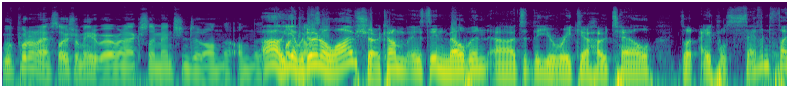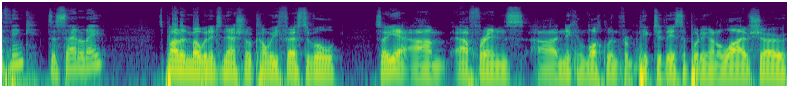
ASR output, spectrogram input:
we've put on our social media. We haven't actually mentioned it on the on the. Oh yeah, we're doing a live show. Come, it's in Melbourne. Uh, it's at the Eureka Hotel. It's on April seventh, I think. It's a Saturday. It's part of the Melbourne International Comedy Festival. So yeah, um, our friends uh, Nick and Lachlan from Picture This are putting on a live show,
